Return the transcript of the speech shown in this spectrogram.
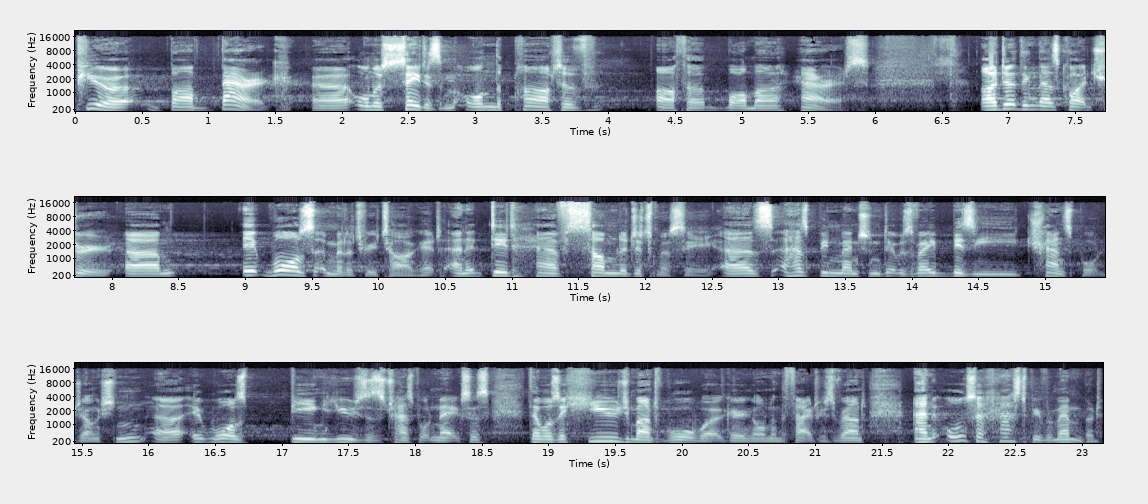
pure barbaric, uh, almost sadism on the part of Arthur Bomber Harris. I don't think that's quite true. Um, it was a military target and it did have some legitimacy. As has been mentioned, it was a very busy transport junction. Uh, it was being used as a transport nexus. There was a huge amount of war work going on in the factories around. And it also has to be remembered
